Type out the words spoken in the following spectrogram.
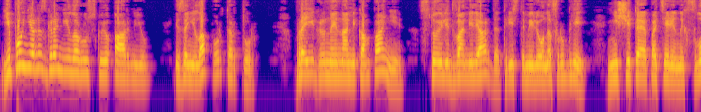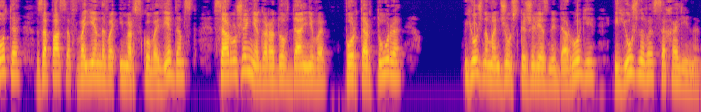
Япония разгромила русскую армию и заняла Порт-Артур. Проигранные нами кампании стоили 2 миллиарда 300 миллионов рублей, не считая потерянных флота, запасов военного и морского ведомств, сооружения городов Дальнего, Порт-Артура, Южно-Маньчжурской железной дороги и Южного Сахалина.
